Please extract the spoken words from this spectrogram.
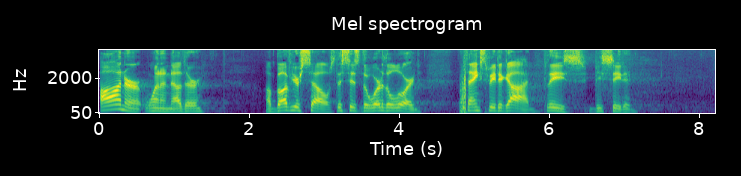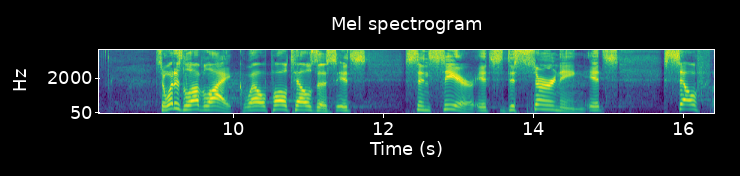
honor one another above yourselves. This is the word of the Lord. Thanks be to God. Please be seated. So, what is love like? Well, Paul tells us it's sincere, it's discerning, it's self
